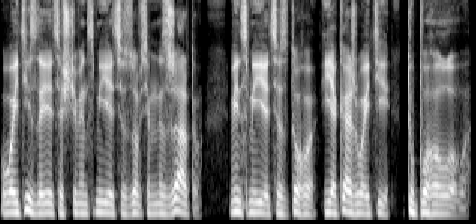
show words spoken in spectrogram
У Войті здається, що він сміється зовсім не з жарту. Він сміється з того, яка ж в АЙТІ тупоголова.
